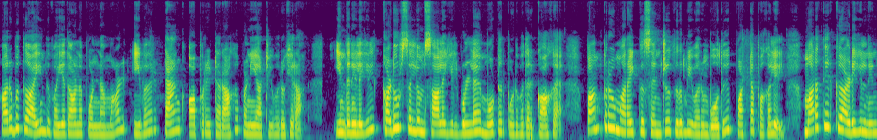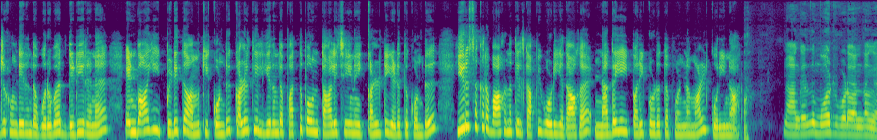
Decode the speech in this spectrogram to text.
அறுபத்து ஐந்து வயதான பொன்னம்மாள் இவர் டேங்க் ஆபரேட்டராக பணியாற்றி வருகிறார். இந்த நிலையில் கடூர் செல்லும் சாலையில் உள்ள மோட்டார் போடுவதற்காக பம்ப்ரூ மறைக்கு சென்று திரும்பி வரும்போது பட்டப்பகலில் மரத்திற்கு அடியில் நின்று கொண்டிருந்த ஒருவர் திடீரென என் வாயை பிடித்து அமுக்கிக் கொண்டு கழுத்தில் இருந்த பத்து பவுன் தாலி செயினை கழட்டி எடுத்துக்கொண்டு இருசக்கர வாகனத்தில் தப்பி ஓடியதாக நகையை பறிகொடுத்த பொன்னம்மாள் கூறினார். நான் அங்கேருந்து மோட்ரு போட வந்தோங்க.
